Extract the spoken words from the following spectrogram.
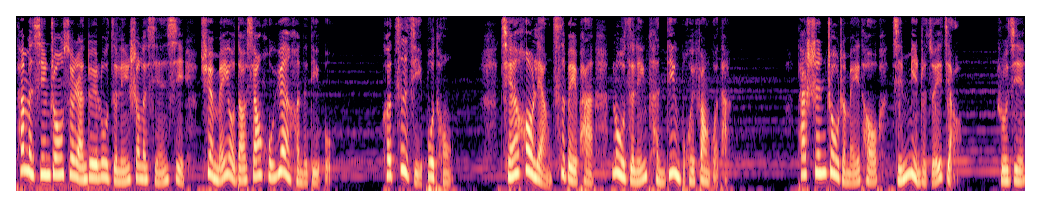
他们心中虽然对陆子霖生了嫌隙，却没有到相互怨恨的地步。可自己不同，前后两次背叛，陆子霖肯定不会放过他。他深皱着眉头，紧抿着嘴角。如今，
